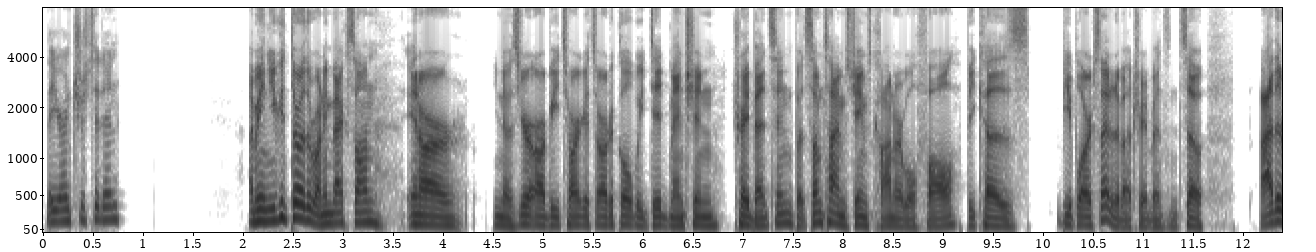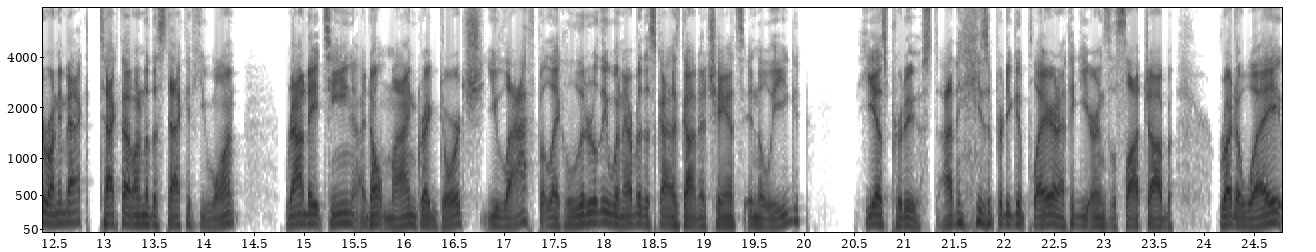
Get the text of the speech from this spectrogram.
that you're interested in? I mean, you can throw the running backs on in our you know zero RB targets article. We did mention Trey Benson, but sometimes James Conner will fall because people are excited about Trey Benson. So either running back, tack that onto the stack if you want. Round 18, I don't mind Greg Dortch. You laugh, but like literally whenever this guy has gotten a chance in the league, he has produced. I think he's a pretty good player, and I think he earns the slot job right away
